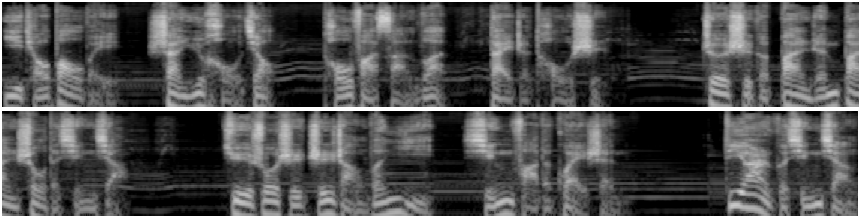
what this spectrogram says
一条豹尾，善于吼叫，头发散乱，戴着头饰，这是个半人半兽的形象。据说是执掌瘟疫刑罚的怪神。第二个形象，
